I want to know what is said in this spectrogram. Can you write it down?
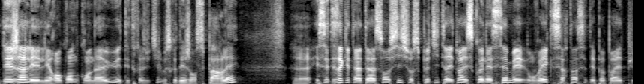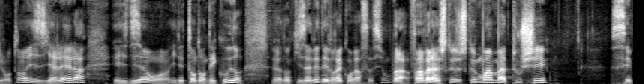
déjà les, rencontres qu'on a eues étaient très utiles parce que des gens se parlaient. Euh, et c'était ça qui était intéressant aussi sur ce petit territoire. Ils se connaissaient, mais on voyait que certains s'étaient pas parlé depuis longtemps. Ils y allaient là, et ils se disaient il est temps d'en découdre. Euh, donc ils avaient des vraies conversations. Voilà. Enfin voilà, ce que, ce que moi m'a touché, c'est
